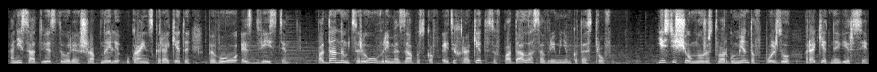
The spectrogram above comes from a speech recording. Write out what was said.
Они соответствовали шрапнели украинской ракеты ПВО С-200. По данным ЦРУ, время запусков этих ракет совпадало со временем катастрофы. Есть еще множество аргументов в пользу ракетной версии.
